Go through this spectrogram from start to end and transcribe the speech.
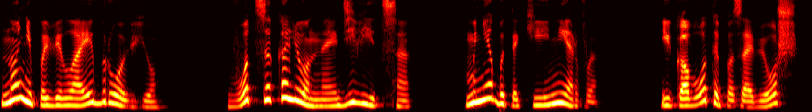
но не повела и бровью. Вот закаленная девица, мне бы такие нервы. И кого ты позовешь?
